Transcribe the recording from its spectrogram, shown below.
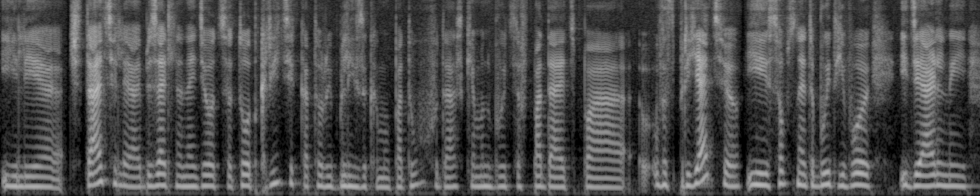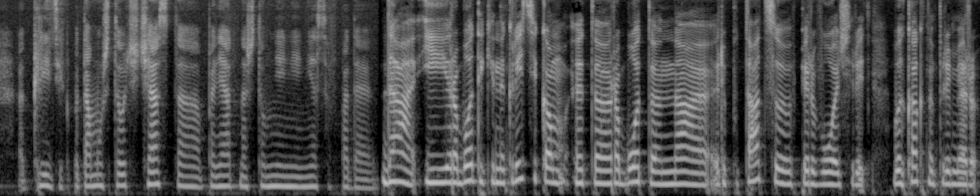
или читателя обязательно найдется тот критик, который близок ему по духу, да, с кем он будет совпадать по восприятию, и, собственно, это будет его идеальный критик, потому что очень часто понятно, что мнения не совпадают. Да, и работа кинокритиком — это работа на репутацию в первую очередь. Вы как, например,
